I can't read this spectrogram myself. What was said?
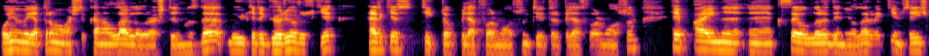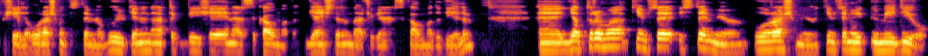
oyun ve yatırım amaçlı kanallarla uğraştığımızda bu ülkede görüyoruz ki herkes TikTok platformu olsun, Twitter platformu olsun hep aynı e, kısa yolları deniyorlar ve kimse hiçbir şeyle uğraşmak istemiyor. Bu ülkenin artık bir şeye enerjisi kalmadı. Gençlerin daha çok enerjisi kalmadı diyelim. E, yatırımı kimse istemiyor, uğraşmıyor. Kimsenin ümidi yok.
